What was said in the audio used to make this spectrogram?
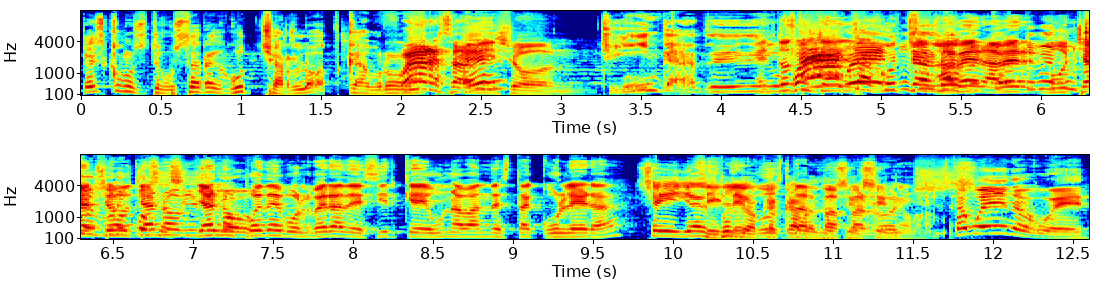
Es como si te gustara Good Charlotte, cabrón. ¡Fuerza, ¿Eh? Vision! Chinga, te digo, Entonces ya, fuerza, ya- Good Charlotte. a ver, a ver, muchachos, ya no, así, ya no puede volver a decir que una banda está culera. Sí, ya Si le lo que gusta acabas de decir, Papa sí, no Roach. Está bueno, güey.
